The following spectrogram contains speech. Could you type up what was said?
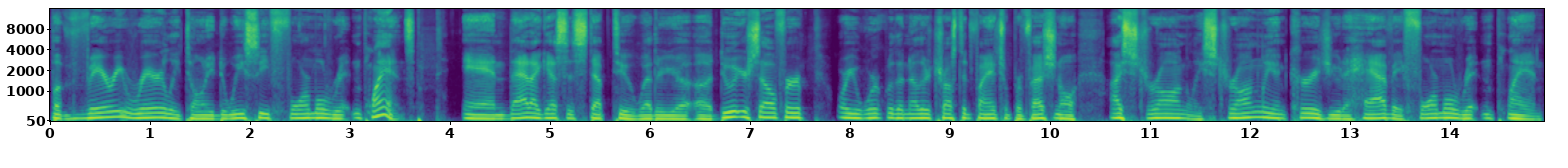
but very rarely, Tony, do we see formal written plans. And that, I guess, is step two. Whether you're a do it yourselfer or you work with another trusted financial professional, I strongly, strongly encourage you to have a formal written plan.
